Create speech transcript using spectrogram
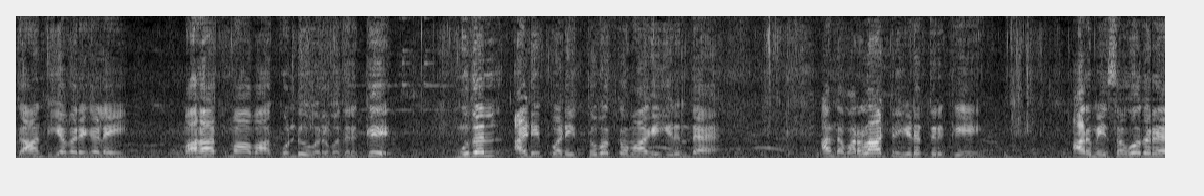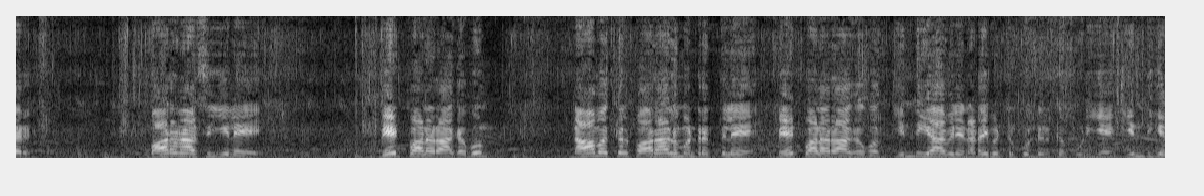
காந்தி அவர்களை மகாத்மாவா கொண்டு வருவதற்கு முதல் அடிப்படை துவக்கமாக இருந்த அந்த வரலாற்று இடத்திற்கு அருமை சகோதரர் வாரணாசியிலே வேட்பாளராகவும் நாமக்கல் பாராளுமன்றத்திலே வேட்பாளராகவும் இந்தியாவிலே நடைபெற்று கொண்டிருக்கக்கூடிய இந்திய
